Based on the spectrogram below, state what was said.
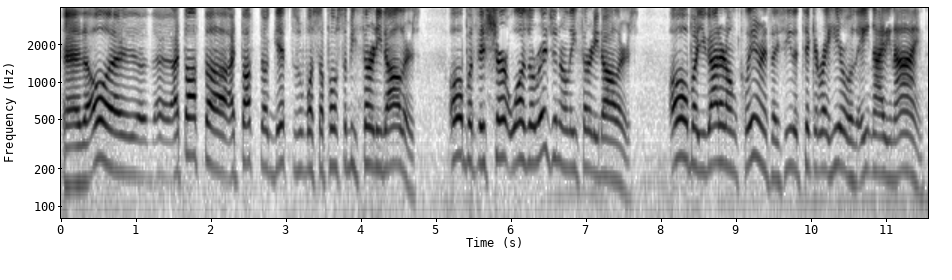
And oh, uh, I thought the I thought the gift was supposed to be thirty dollars. Oh, but this shirt was originally thirty dollars. Oh, but you got it on clearance. I see the ticket right here. It was eight ninety nine.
